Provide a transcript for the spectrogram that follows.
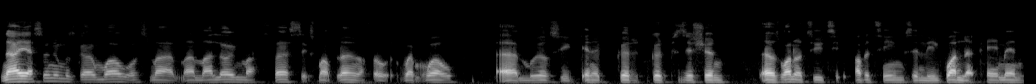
No, yeah, Swindon was going well. It was my, my, my loan, my first six month loan, I thought went well. Um, we were obviously in a good good position. There was one or two other teams in League One that came in,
